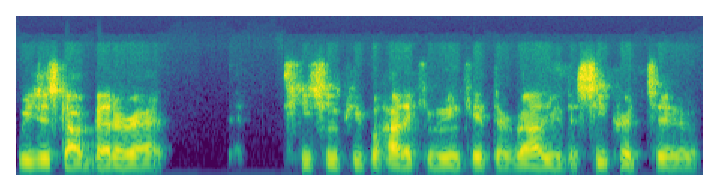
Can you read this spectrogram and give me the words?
we just got better at teaching people how to communicate their value the secret to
